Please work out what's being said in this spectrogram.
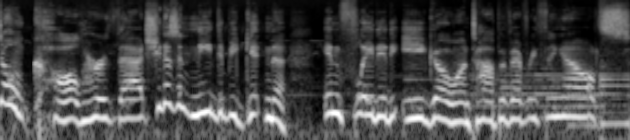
Don't call her that. She doesn't need to be getting an inflated ego on top of everything else.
